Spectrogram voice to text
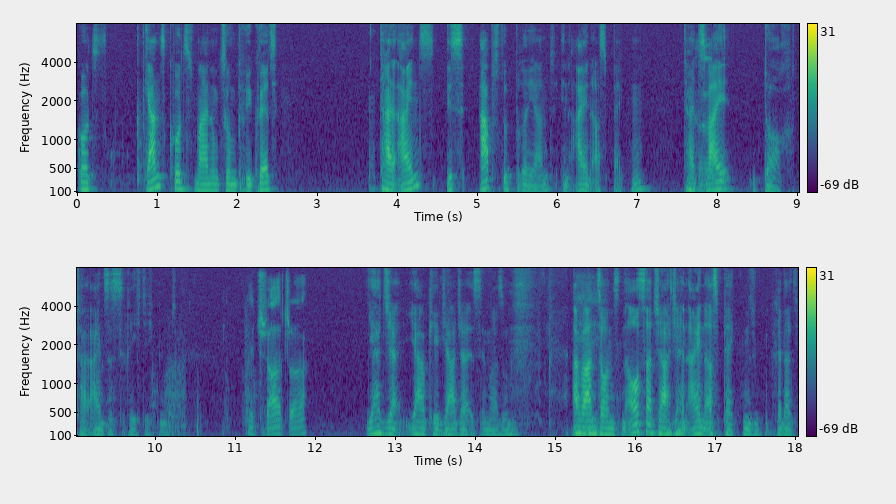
Kurz, ganz kurz Meinung zum Prequels. Teil 1 ist absolut brillant in allen Aspekten. Teil Ja. 2, doch, Teil 1 ist richtig gut. Mit Jar Jar. Ja, ja, ja okay, Jar Jar ist immer so. Aber ansonsten, außer Jar Jar in allen Aspekten relativ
